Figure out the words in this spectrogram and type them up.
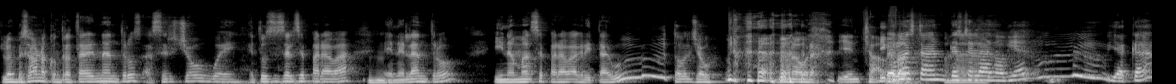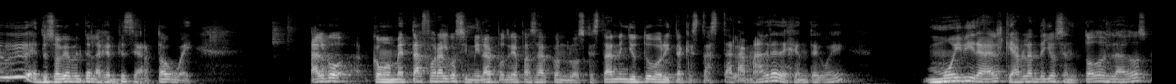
lo empezaron a contratar en antros a hacer show, güey. Entonces él se paraba en el antro y nada más se paraba a gritar, uh, todo el show de una hora. Y en chavo. ¿Y Pero- cómo están? ¿De este lado? ¿Bien? Uh, y acá. Entonces, obviamente, la gente se hartó, güey. Algo como metáfora, algo similar podría pasar con los que están en YouTube ahorita, que está hasta la madre de gente, güey. Muy viral, que hablan de ellos en todos lados,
